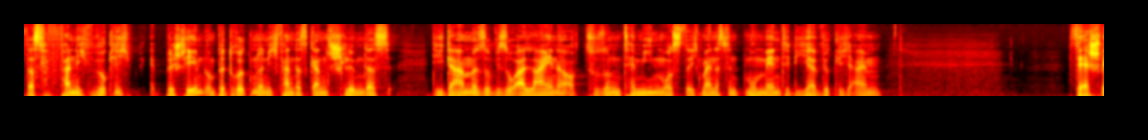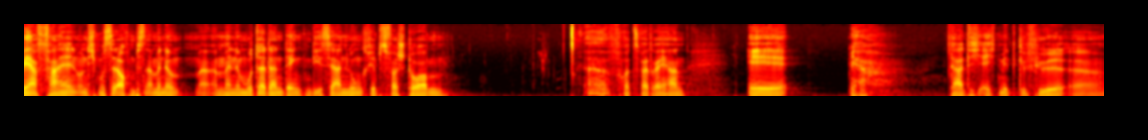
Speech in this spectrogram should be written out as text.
Das fand ich wirklich beschämt und bedrückend und ich fand das ganz schlimm, dass die Dame sowieso alleine auf, zu so einem Termin musste. Ich meine, das sind Momente, die ja wirklich einem sehr schwer fallen und ich musste auch ein bisschen an meine, an meine Mutter dann denken, die ist ja an Lungenkrebs verstorben äh, vor zwei, drei Jahren. Äh, ja, da hatte ich echt Mitgefühl, äh,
